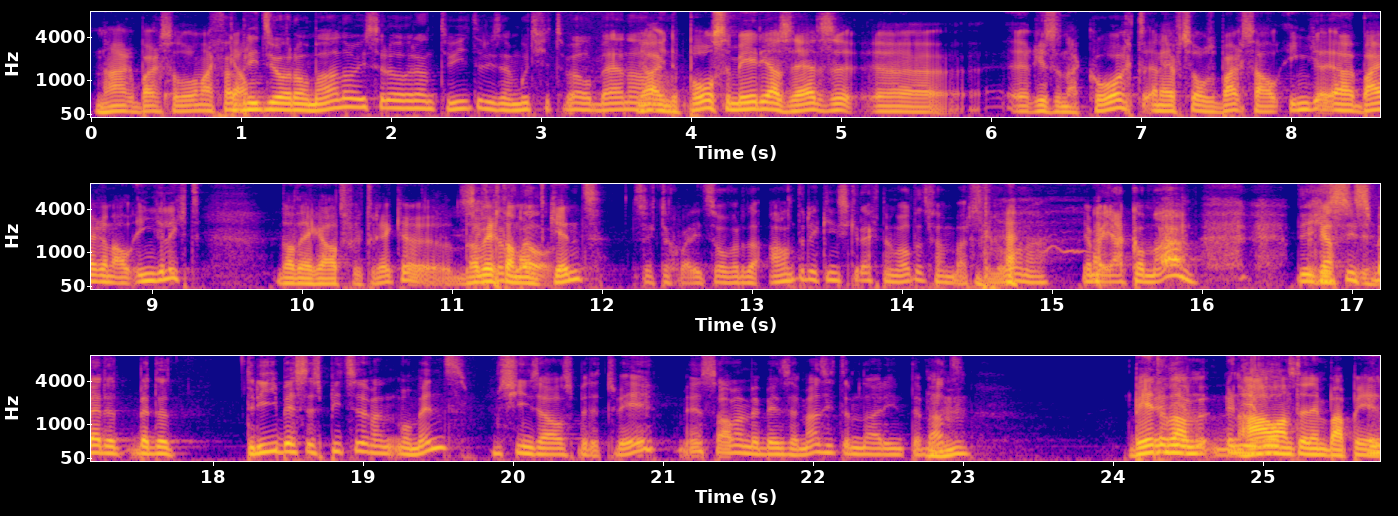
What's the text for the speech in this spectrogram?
naar Barcelona kan? Fabrizio Romano is erover aan het tweeten, dus dan moet je het wel bijna... Ja, in de Poolse media zeiden ze, eh, er is een akkoord. En hij heeft zelfs Barca al inge- eh, Bayern al ingelicht dat hij gaat vertrekken. Dat Zeg werd dan wel. ontkend. Zegt toch wel iets over de aantrekkingskracht nog altijd van Barcelona. ja, maar ja, kom aan. Die Dus- gast is bij de, bij de drie beste spitsen van het moment. Misschien zelfs bij de twee. Hè. Samen met Benzema zit hem daar in het debat. Mhm. Beter En dan en Haaland en Mbappé. En die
